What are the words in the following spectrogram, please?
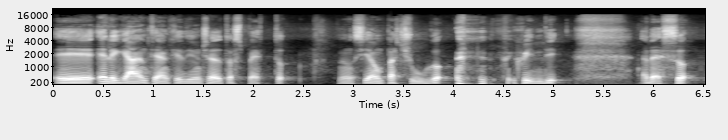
e elegante anche di un certo aspetto, non sia un paciugo. Quindi adesso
